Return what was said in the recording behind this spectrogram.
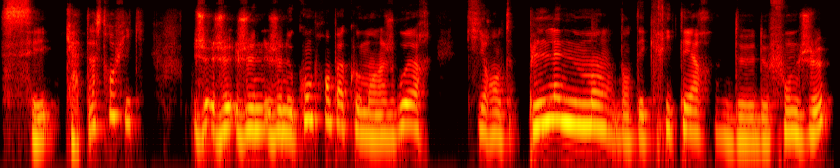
C'est catastrophique. Je, je- je- je ne comprends pas comment un joueur qui rentre pleinement dans tes critères de, de fond de jeu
